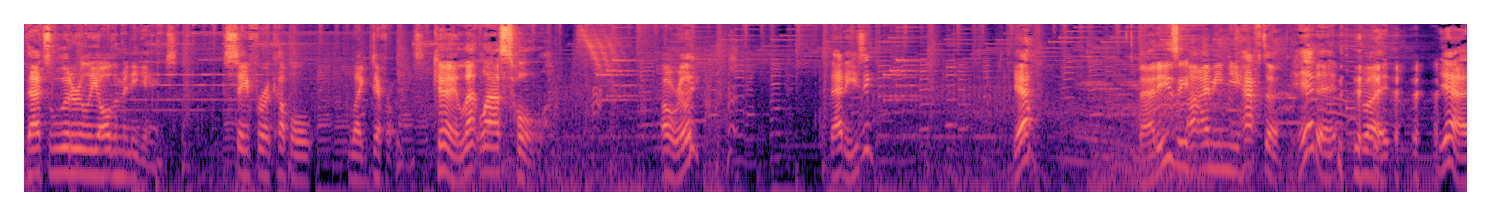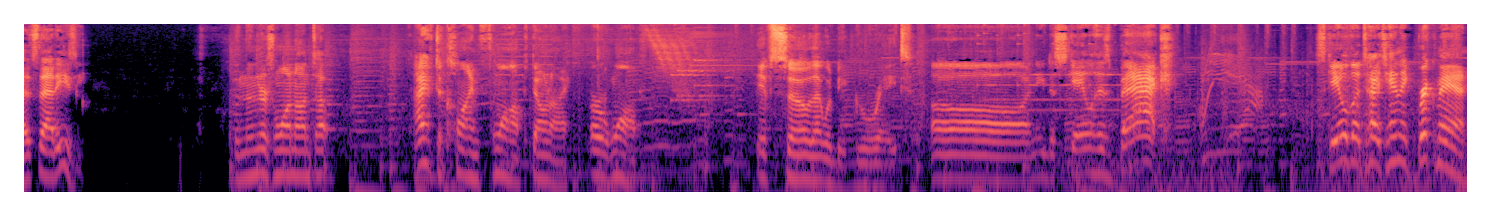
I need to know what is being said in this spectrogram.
that's literally all the mini games, save for a couple like different ones. Okay, let last hole. Oh, really? That easy? Yeah. That easy. I mean, you have to hit it, but yeah, it's that easy. And then there's one on top. I have to climb Thwomp, don't I? Or Whomp. If so, that would be great. Oh, I need to scale his back. Scale the Titanic Brickman.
